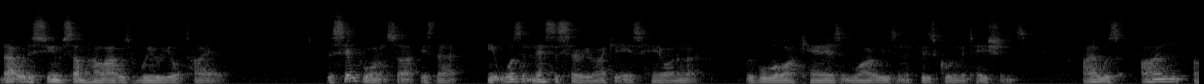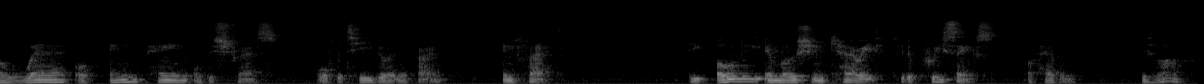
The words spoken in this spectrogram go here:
That would assume somehow I was weary or tired. The simple answer is that it wasn't necessary like it is here on earth, with all of our cares and worries and the physical limitations. I was unaware of any pain or distress or fatigue of any kind. In fact, the only emotion carried to the precincts of heaven is love. Love.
